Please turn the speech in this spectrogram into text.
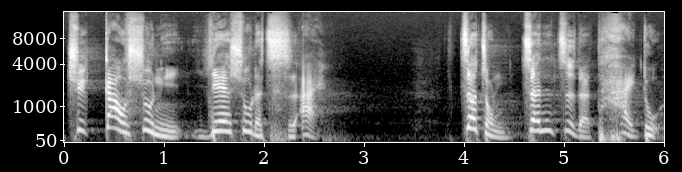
去告诉你耶稣的慈爱。”这种真挚的态度，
